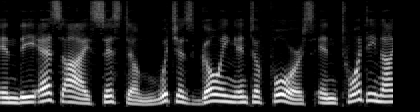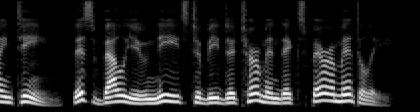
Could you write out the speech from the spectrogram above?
In the SI system which is going into force in 2019, this value needs to be determined experimentally,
